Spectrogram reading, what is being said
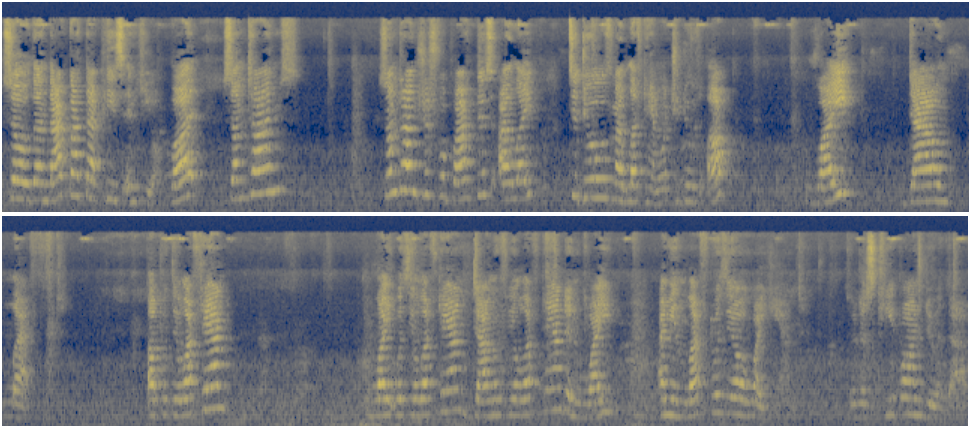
So then that got that piece in here. But sometimes, sometimes just for practice, I like to do it with my left hand. What you do is up, right, down, left. Up with your left hand, right with your left hand, down with your left hand, and right, I mean left with your right hand. So just keep on doing that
